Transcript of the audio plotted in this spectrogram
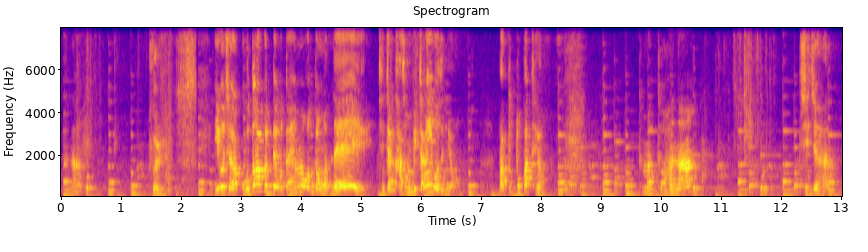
하나, 둘. 이거 제가 고등학교 때부터 해 먹었던 건데 진짜 가성비 짱이거든요. 맛도 똑같아요. 토마토 하나, 치즈 한.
